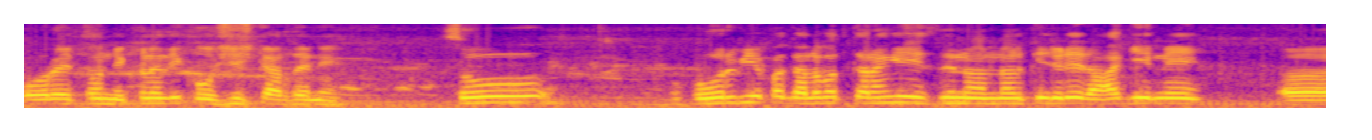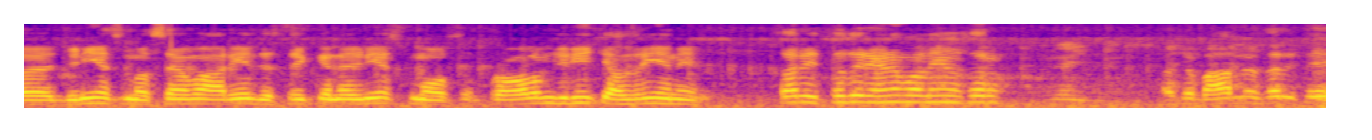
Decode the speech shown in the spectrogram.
ਔਰ ਇੱਥੋਂ ਨਿਕਲਣ ਦੀ ਕੋਸ਼ਿਸ਼ ਕਰਦੇ ਨੇ। ਸੋ ਹੋਰ ਵੀ ਆਪਾਂ ਗੱਲਬਾਤ ਕਰਾਂਗੇ ਇਸ ਦੇ ਨਾਲ ਨਾਲ ਕਿ ਜਿਹੜੇ ਰਾਹਗੀਰ ਨੇ ਜਿਹੜੀਆਂ ਸਮੱਸਿਆਵਾਂ ਆ ਰਹੀਆਂ ਜਿਸ ਤਰੀਕੇ ਨਾਲ ਜਿਹੜੀਆਂ ਪ੍ਰੋਬਲਮ ਜਿਹੜੀਆਂ ਚੱਲ ਰਹੀਆਂ ਨੇ। ਸਰ ਇੱਥੋਂ ਦੇ ਰਹਿਣ ਵਾਲੇ ਹੋ ਸਰ? ਨਹੀਂ ਅੱਛਾ ਬਾਹਰ ਨੇ ਸਰ ਇੱਥੇ?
